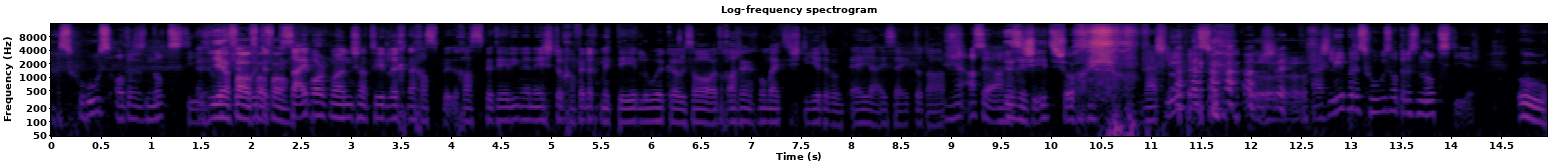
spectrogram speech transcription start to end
Ein Haus oder ein Nutztier? Also, Ja, voll, voll, voll. Cyborg-Mensch natürlich, dann kannst du kannst bei dir rein ist, du kannst vielleicht mit dir schauen und so. Du kannst eigentlich nur existieren, weil die AI sagt, du darfst. Ja, also, Das also ist jetzt schon ein bisschen wärst du lieber, ein- so. wärst du lieber ein Haus oder ein Nutztier? Uh,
